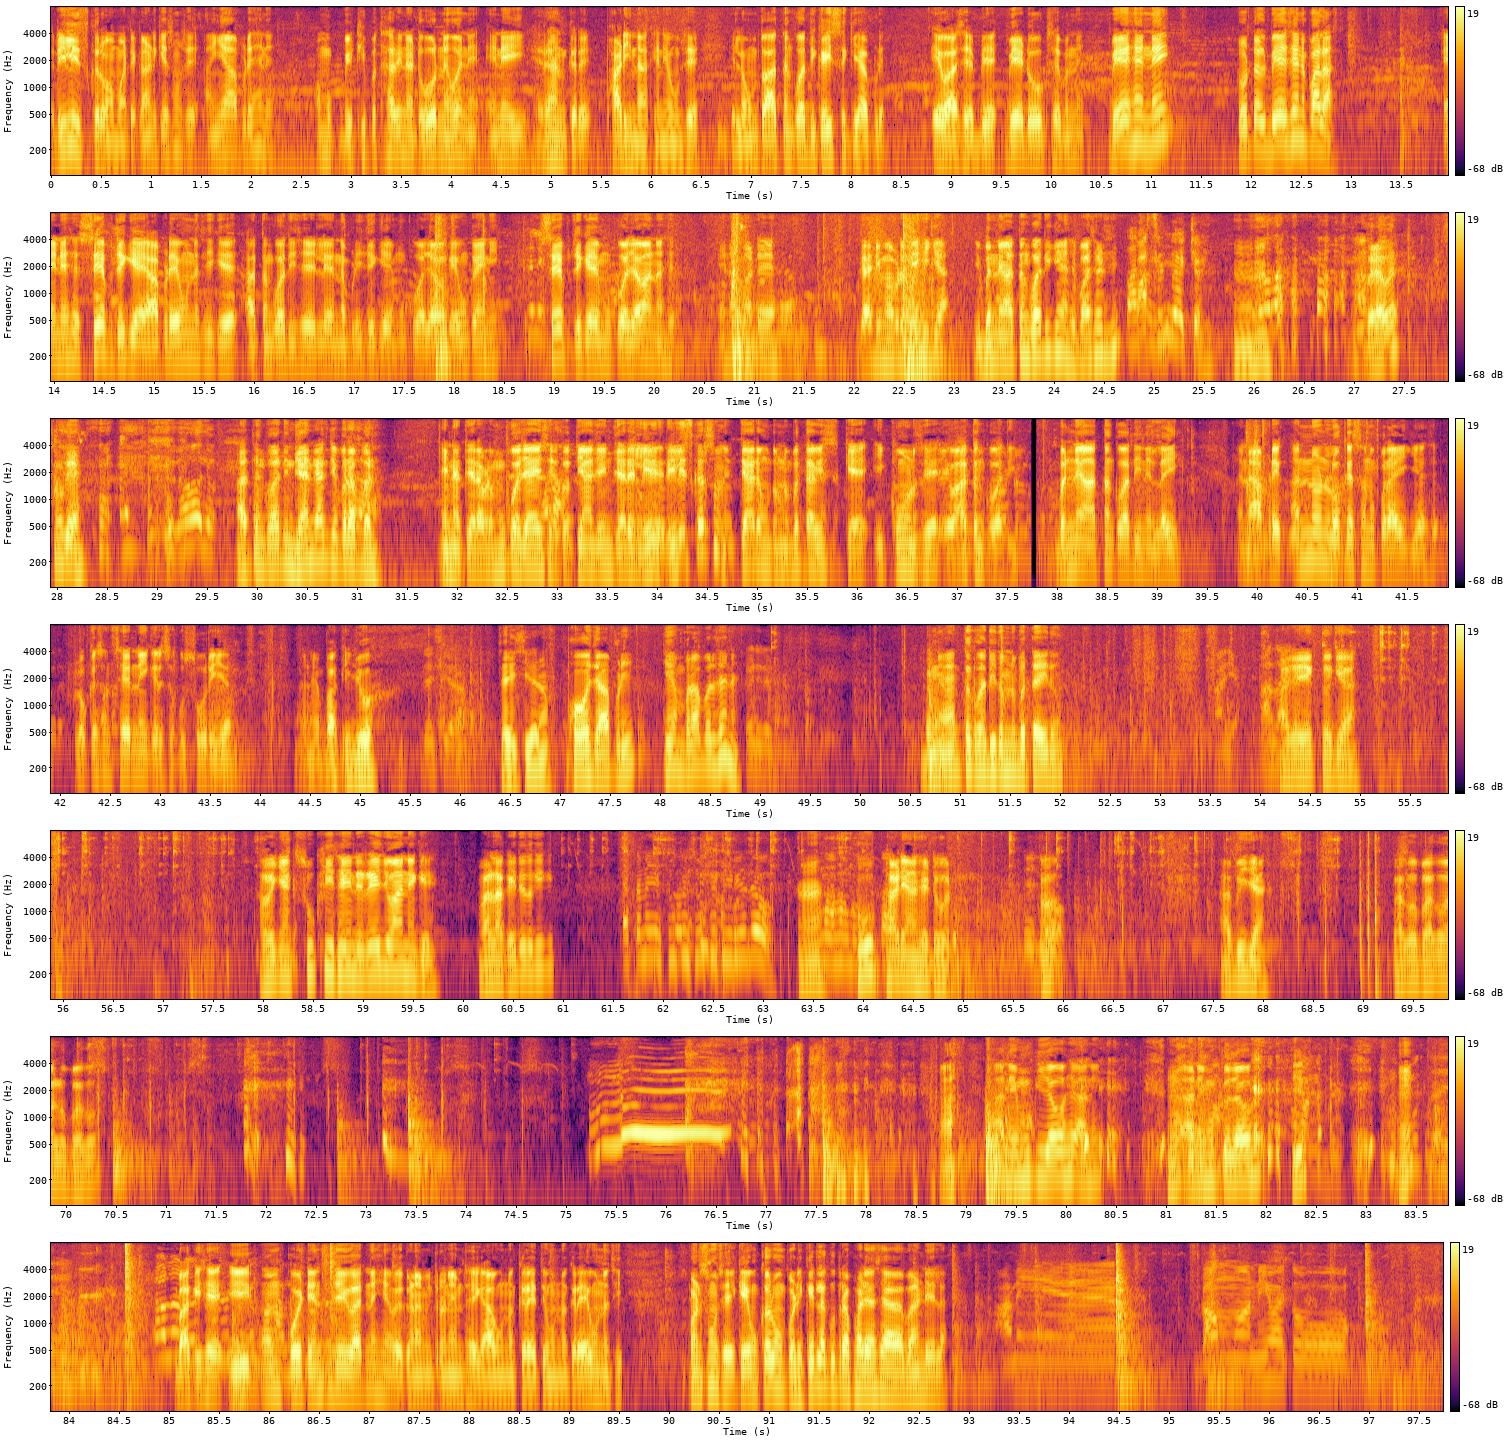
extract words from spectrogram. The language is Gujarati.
રિલીઝ કરવા માટે. કારણ કે શું છે અહીંયા આપણે છે ને અમુક બેઠી પથારીના ઢોરને હોય ને એને એ હેરાન કરે ફાડી નાખે ને એવું છે. એટલે આમ તો આતંકવાદી કહી શકીએ આપણે. એવા છે બે બે ડોગ છે બંને. બે છે ને નહીં ટોટલ બે છે ને પાલા. એને છે સેફ જગ્યાએ આપણે એવું નથી કે આતંકવાદી છે એટલે નબળી જગ્યાએ મૂકવા જવા કે એવું કાંઈ નહીં. સેફ જગ્યાએ મૂકવા જવાના છે. એના માટે ગાડીમાં આપણે બેસી ગયા. એ બંને આતંકવાદી ક્યાં છે? પાછળ છે. બરાબર? શું કે? આતંકવાદીને ધ્યાન રાખજે બરાબર. એને અત્યારે આપણે મૂકવા જાય છે તો ત્યાં જઈને જ્યારે રિલીઝ કરશું ને ત્યારે હું તમને બતાવીશ કે એ કોણ છે એવા આતંકવાદી. બંને આતંકવાદીને લઈ અને આપણે એક અનનોન લોકેશન ઉપર આવી ગયા છે. લોકેશન શેર નહીં કરી શકું સોરી યાર. અને બાકી જુઓ. જય સિયારામ. ફોજ આપણી કેમ બરાબર છે ને? બંને આતંકવાદી તમને બતાવી દઉં. આજે એક તો ગયા. હવે ક્યાંક સુખી થઈને રહેજો આને કે. વાલા કહી દે તો કીકી તમે સુખી સુખી થી રહેજો. હા ખૂબ ફાડ્યા છે ઢોર. હો. આ બીજા. ભાગો ભાગો હાલો ભાગો. આ આને મૂકી જાઓ છે આને. હે આને મૂકતો જાઓ છે તીર? હે બાકી છે એ આમ કોઈ ટેન્શન જેવી વાત નહીં. હવે ઘણા મિત્રોને એમ થાય કે આવું ન કરાય તેવું ન કરાય એવું નથી. પણ શું છે કે એવું કરવું પડે. કેટલા કૂતરા ફાડ્યા છે આ બાંડેલા? અને ગામમાં નહીં હોય તો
